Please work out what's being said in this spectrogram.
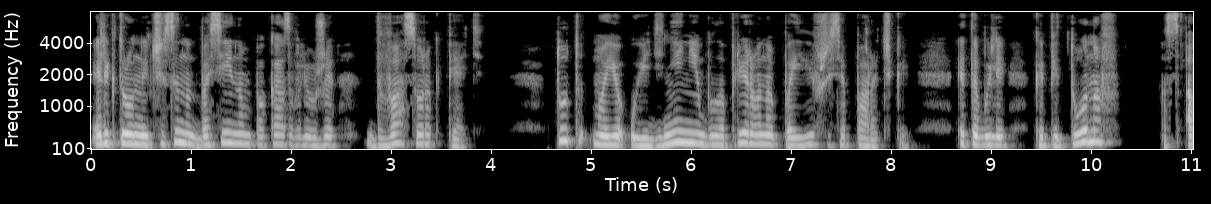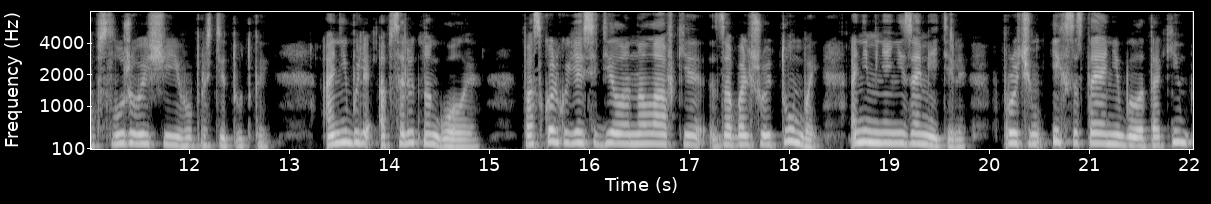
Электронные часы над бассейном показывали уже 2.45. Тут мое уединение было прервано появившейся парочкой. Это были Капитонов с обслуживающей его проституткой. Они были абсолютно голые. Поскольку я сидела на лавке за большой тумбой, они меня не заметили. Впрочем, их состояние было таким,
